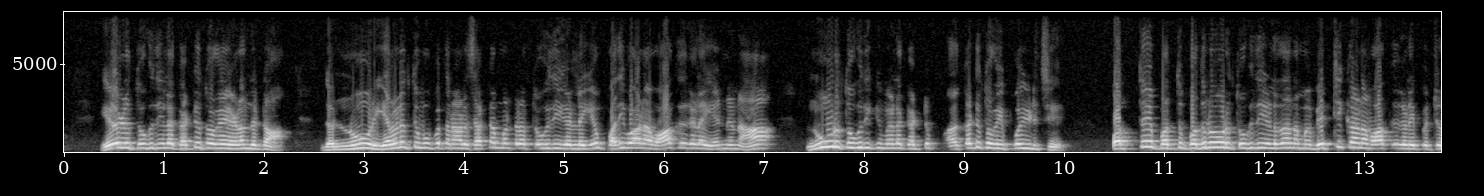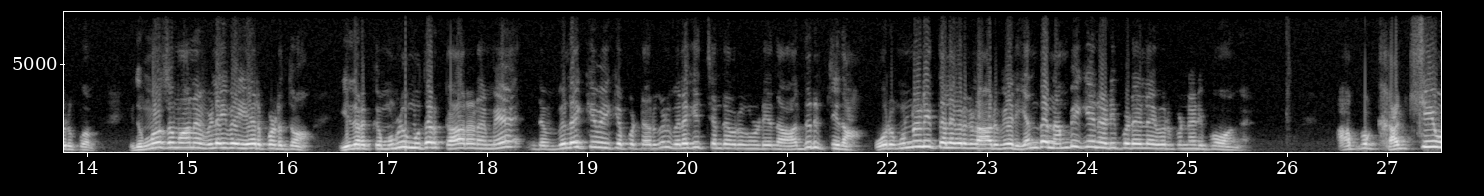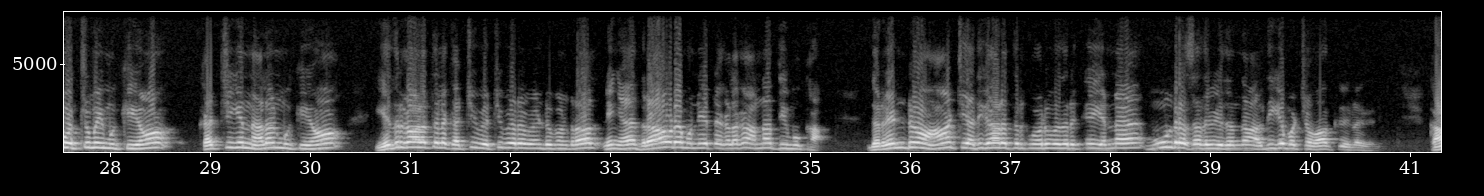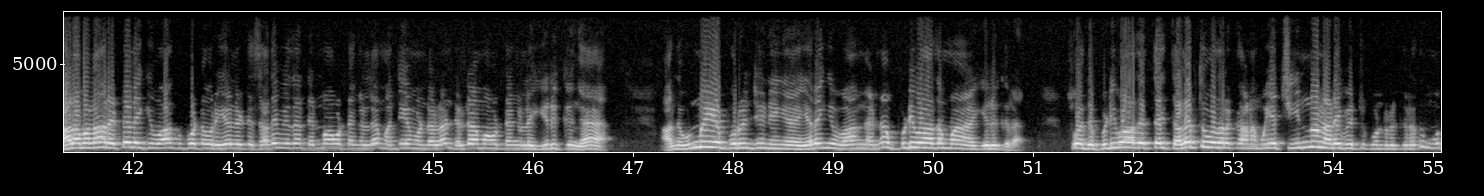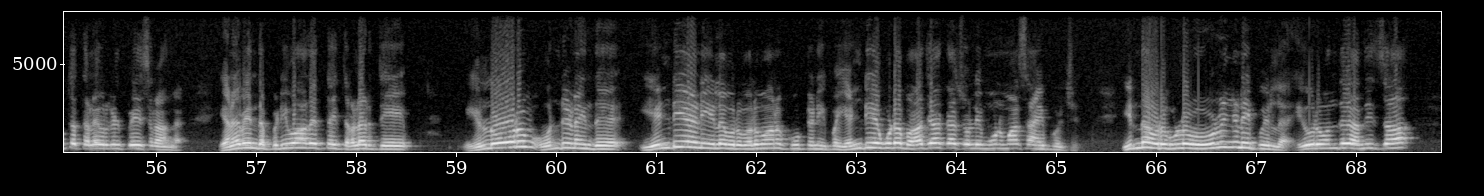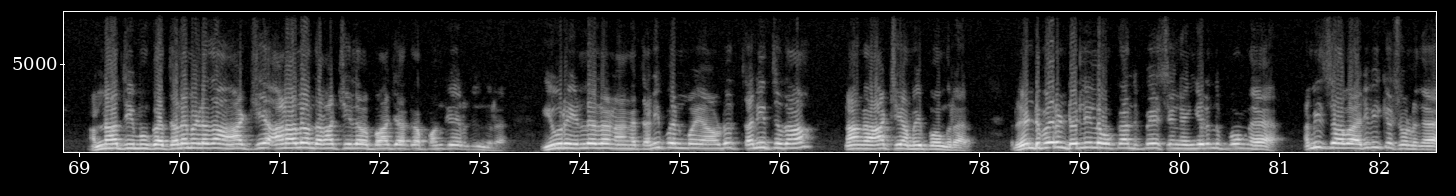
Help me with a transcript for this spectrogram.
ஏழு தொகுதியில் கட்டுத்தொகை இழந்துட்டோம். இந்த நூறு இருநூத்தி முப்பத்தி நாலு சட்டமன்ற தொகுதிகள்லையும் பதிவான வாக்குகளை என்னன்னா நூறு தொகுதிக்கு மேலே கட்டு கட்டுத்தொகை போயிடுச்சு. பத்து பத்து பதினோரு தொகுதிகளில் தான் நம்ம வெற்றிக்கான வாக்குகளை பெற்றிருப்போம். இது மோசமான விளைவை ஏற்படுத்தும். இதற்கு முழு முதற் காரணமே இந்த விலக்கி வைக்கப்பட்டவர்கள் விலகிச் சென்றவர்களுடைய இந்த அதிருப்தி தான். ஒரு முன்னணி தலைவர்கள் ஆறு பேர் எந்த நம்பிக்கையின் அடிப்படையில் இவர் பின்னாடி போவாங்க? அப்போ கட்சி ஒற்றுமை முக்கியம் கட்சியின் நலன் முக்கியம். எதிர்காலத்தில் கட்சி வெற்றி பெற வேண்டும் என்றால் திராவிட முன்னேற்ற கழகம் அதிமுக இந்த ரெண்டும் ஆட்சி அதிகாரத்திற்கு வருவதற்கு என்ன? மூன்றரை சதவீதம் தான் அதிகபட்ச வாக்கு இழவு காலமெல்லாம் ரெட்டலைக்கு வாக்கு போட்ட ஒரு ஏழு எட்டு சதவீதம் தென் மாவட்டங்களில் மத்திய மண்டலம் டெல்டா மாவட்டங்களில் இருக்குங்க. அந்த உண்மையை புரிஞ்சு நீங்கள் இறங்கி வாங்கன்னா பிடிவாதமாக இருக்கிறார் ஸோ இந்த பிடிவாதத்தை தளர்த்துவதற்கான முயற்சி இன்னும் நடைபெற்று கொண்டிருக்கிறது மூத்த தலைவர்கள் பேசுகிறாங்க எனவே இந்த பிடிவாதத்தை தளர்த்தி எல்லோரும் ஒன்றிணைந்து என்டிஏ அணியில் ஒரு வலுவான கூட்டணி. இப்போ என்டிஏ கூட பாஜக சொல்லி மூணு மாசம் ஆகிப்போச்சு. இன்னும் அவருக்குள்ள ஒருங்கிணைப்பு இல்லை. இவர் வந்து அமித்ஷா அதிமுக தலைமையில் தான் ஆட்சி ஆனாலும் அந்த ஆட்சியில் பாஜக பங்கு இருக்குங்கிறார் இவர் இல்லை இல்லை நாங்கள் தனிப்பெண்மையோடு தனித்து தான் நாங்கள் ஆட்சி அமைப்போங்கிறார். ரெண்டு பேரும் டெல்லியில் உட்காந்து பேசுங்க இங்கிருந்து போங்க. அமித்ஷாவை அறிவிக்க சொல்லுங்க.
